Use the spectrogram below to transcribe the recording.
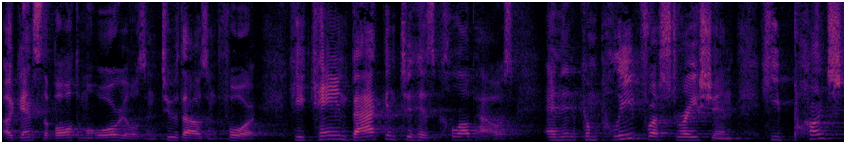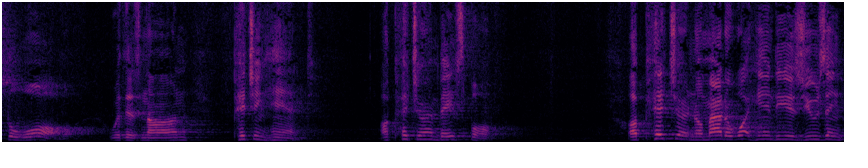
against the Baltimore Orioles in 2004, he came back into his clubhouse and in complete frustration, he punched the wall with his non pitching hand. A pitcher in baseball. A pitcher, no matter what hand he is using,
